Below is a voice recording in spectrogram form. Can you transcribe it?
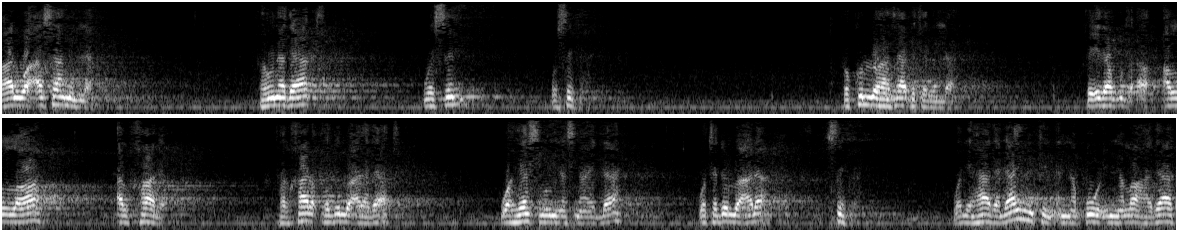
قال وأسامي الله. فهنا ذات واسم وصفة. فكلها ثابتة لله. فإذا قلت الله الخالق فالخالق تدل على ذات وهي اسم من أسماء الله وتدل على صفة. ولهذا لا يمكن أن نقول إن الله ذات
